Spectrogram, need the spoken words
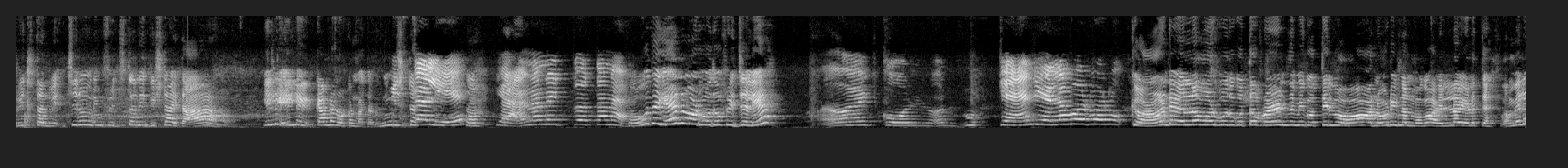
ಫ್ರಿಜ್ ತಂದ್ವಿ. ಚಿನ್ನು ನಿಂಗೆ ಫ್ರಿಜ್ ತಂದಿದ್ದು ಇಷ್ಟ ಆಯ್ತಾ? ಇಲ್ಲಿ ಇಲ್ಲಿ ಕ್ಯಾಮ್ರಾ ನೋಡ್ಕೊಂಡು ಮಾತಾಡು. ನಿಂಗೆ ಇಷ್ಟ? ಹೌದು ಏನು ಮಾಡ್ಬೋದು ಫ್ರಿಜ್ಜಲ್ಲಿ ಕ್ಯಾಂಡಿ ಎಲ್ಲ ಮಾಡ್ಬೋದು. ಗೊತ್ತಾ ಫ್ರೆಂಡ್ಸ್ ನಿಮಗೆ ಗೊತ್ತಿಲ್ವಾ? ನೋಡಿ ನನ್ನ ಮಗ ಎಲ್ಲ ಹೇಳುತ್ತೆ. ಆಮೇಲೆ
